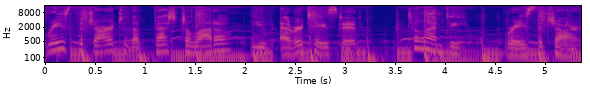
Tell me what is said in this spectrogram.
raise the jar to the best gelato you've ever tasted. Talenti, raise the jar.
